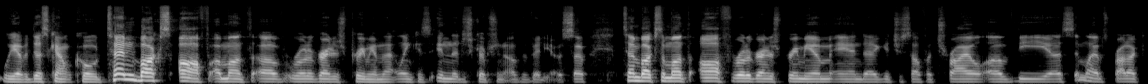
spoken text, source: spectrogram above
we have a discount code 10 bucks off a month of Roto Grinders Premium. That link is in the description of the video. So 10 bucks a month off Roto Grinders Premium and uh, get yourself a trial of the uh, SimLabs product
